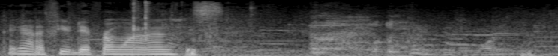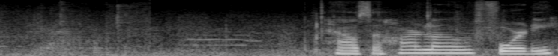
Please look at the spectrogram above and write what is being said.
They got a few different ones. House of Harlow, 40.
